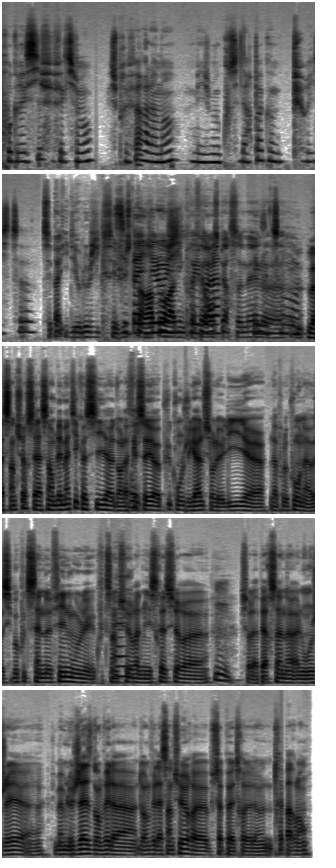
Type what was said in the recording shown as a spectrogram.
progressif, effectivement. Je préfère à la main, mais je me considère pas comme puriste. C'est pas idéologique, c'est juste pas par rapport à une oui, préférence voilà. personnelle. euh. La ceinture, c'est assez emblématique aussi euh, dans la Oui. fessée euh, plus conjugale sur le lit. euh, là, pour le coup, on a aussi beaucoup de scènes de films où les coups de Ah ceinture oui. administrés sur, euh, Hmm. sur la personne allongée. euh, puis même le geste d'enlever la, d'enlever la ceinture, euh, ça peut être euh, très parlant.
